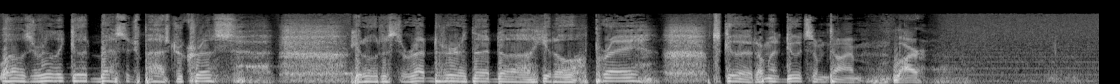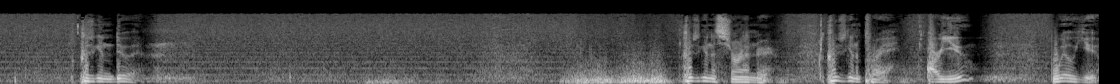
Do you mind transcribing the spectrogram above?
Well, it was a really good message, Pastor Chris. You know, to surrender and then, uh, you know, pray. It's good. I'm going to do it sometime, liar. Who's going to do it? Who's going to surrender? Who's going to pray? Are you? Will you?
